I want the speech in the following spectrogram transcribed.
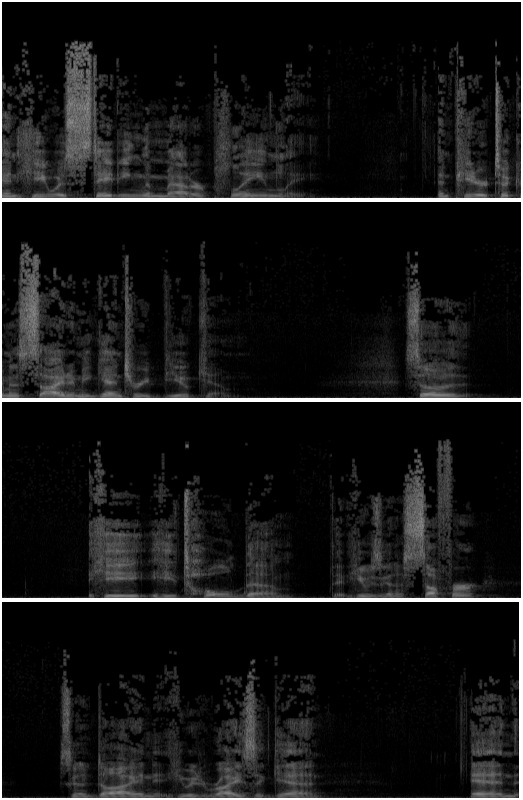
And he was stating the matter plainly. And Peter took him aside and began to rebuke him. So he, he told them that he was going to suffer, he's going to die, and he would rise again. And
